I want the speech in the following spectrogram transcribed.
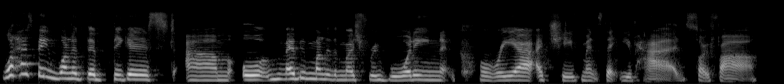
What has been one of the biggest, um, or maybe one of the most rewarding career achievements that you've had so far?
